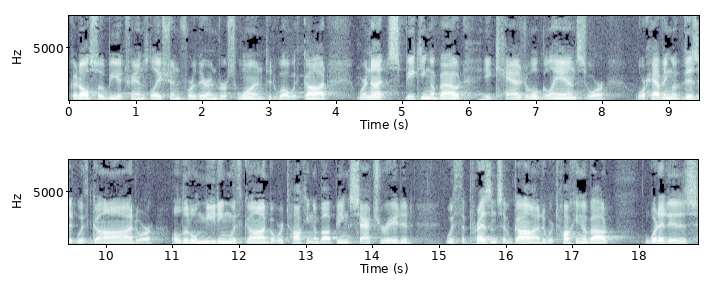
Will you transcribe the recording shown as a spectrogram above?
could also be a translation for there in verse 1 to dwell with God, we're not speaking about a casual glance or, or having a visit with God or a little meeting with God, but we're talking about being saturated with the presence of God. We're talking about what it is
